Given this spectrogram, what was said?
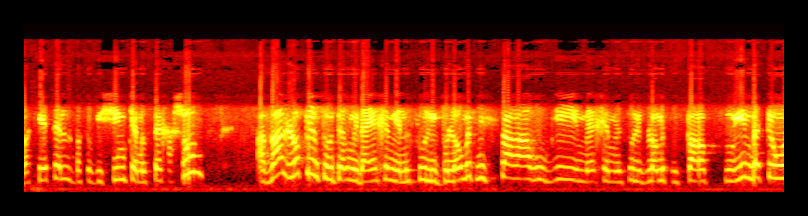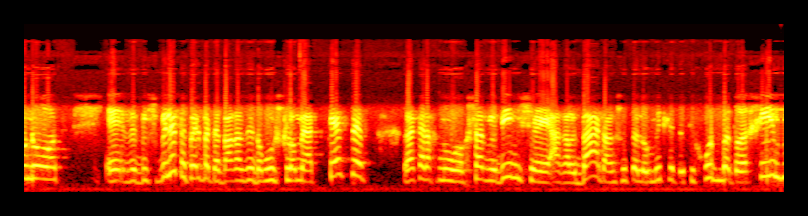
בקטל בכבישים כנושא חשוב, אבל לא פירטו יותר מדי איך הם ינסו לבלום את מספר ההרוגים, איך הם ינסו לבלום את מספר הפצועים בתאונות, ובשביל לטפל בדבר הזה דרוש לא מעט כסף. רק אנחנו עכשיו יודעים שהרלב"ד, הרשות הלאומית לבטיחות בדרכים,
